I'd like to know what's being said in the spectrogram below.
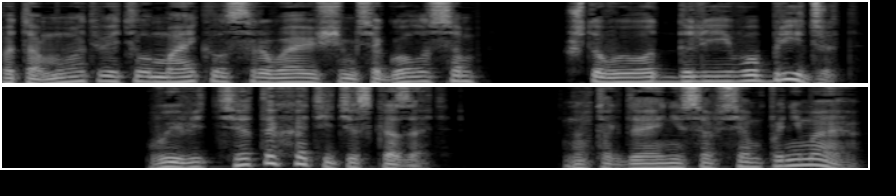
«Потому», — ответил Майкл срывающимся голосом, «что вы отдали его Бриджит. Вы ведь это хотите сказать? Но тогда я не совсем понимаю.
